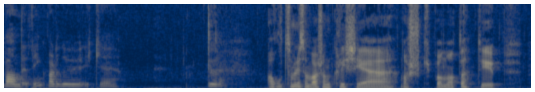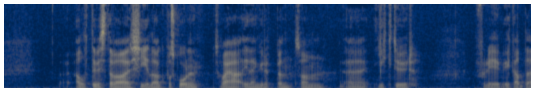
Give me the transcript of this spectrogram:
Hva andre ting var det du ikke gjorde? Alt som liksom var sånn klisjé-norsk, på en måte. Typ Alltid hvis det var skidag på skolen, så var jeg i den gruppen som eh, gikk tur fordi vi ikke hadde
